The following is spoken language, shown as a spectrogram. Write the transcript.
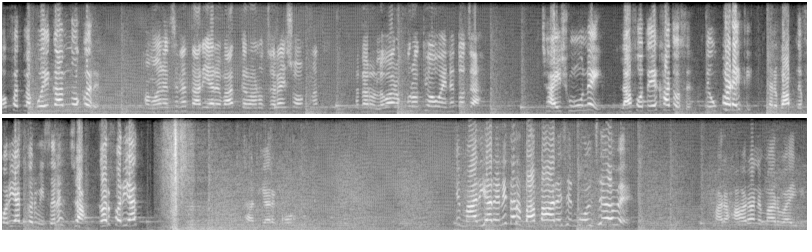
મફતમાં કોઈ કામ ન કરે. અમારે છે ને તારી યારે વાત કરવાનો જરાય શોખ નથી. આ તારો લવારો પૂરો થયો હોય ને તો જા. જાઈશ હું નહીં. લાફો તો એ ખાતો છે. તે ઉપાડેથી. તારા બાપને ફરિયાદ કરવી છે ને? જા કર ફરિયાદ. તારી યારે કોણ એ મારી યારે નહીં તારા બાપા હારે છે બોલજે હવે. મારા હારાને મારવા આવી.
